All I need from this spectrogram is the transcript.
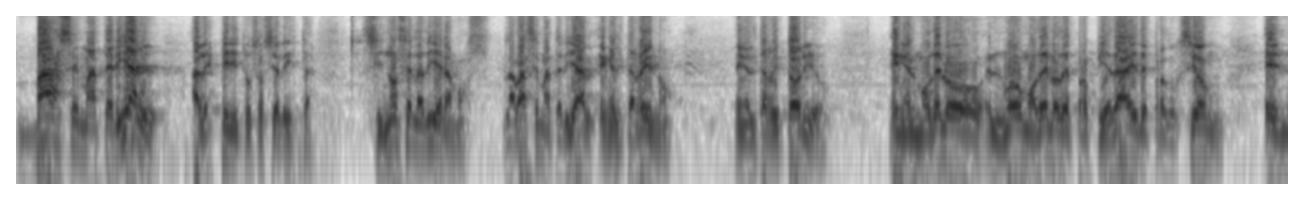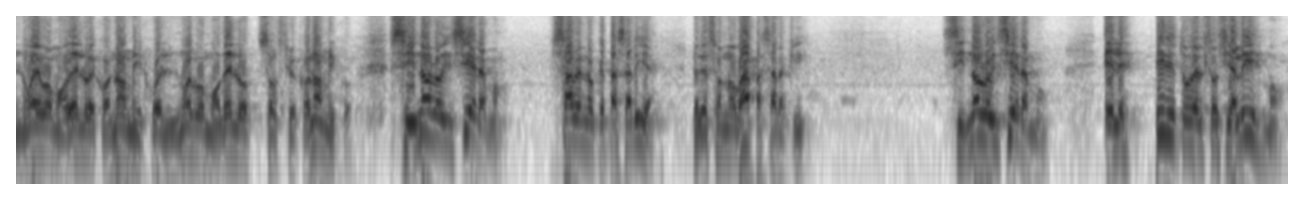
base material al espíritu socialista. Si no se la diéramos, la base material en el terreno, en el territorio, en el modelo, el nuevo modelo de propiedad y de producción, el nuevo modelo económico, el nuevo modelo socioeconómico. Si no lo hiciéramos, ¿saben lo que pasaría? Pero eso no va a pasar aquí. Si no lo hiciéramos, el espíritu del socialismo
